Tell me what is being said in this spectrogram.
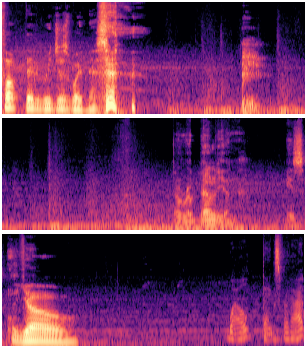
Fuck did we just witness? The rebellion is over. Yo, Well, thanks for that.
